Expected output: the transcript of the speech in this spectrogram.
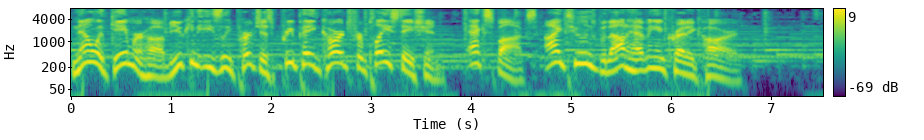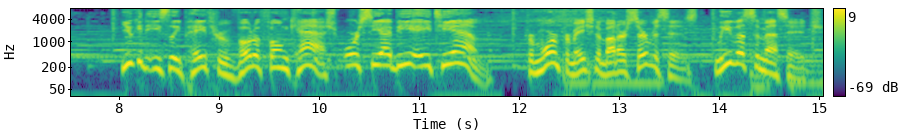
Now with GamerHub, you can easily purchase prepaid cards for PlayStation, Xbox, iTunes without having a credit card. You could easily pay through Vodafone Cash or CIB ATM. For more information about our services, leave us a message.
